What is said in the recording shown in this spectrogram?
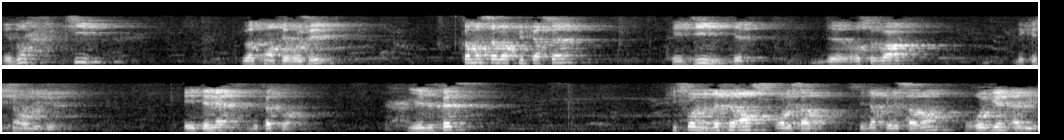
Et donc, qui doit-on interroger? Comment savoir qu'une personne est digne de recevoir des questions religieuses et d'émettre des fatwas Il est de fait qu'il soit une référence pour les savants. C'est-à-dire que les savants reviennent à lui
